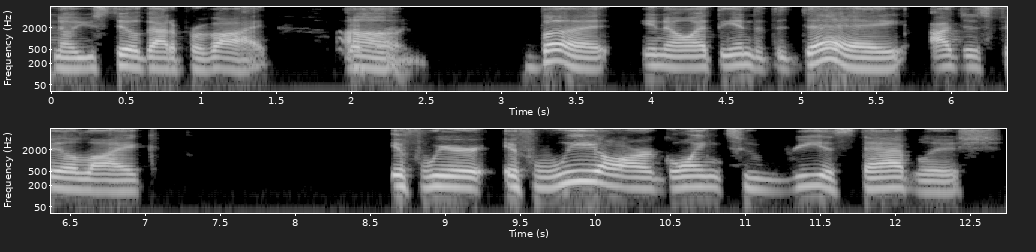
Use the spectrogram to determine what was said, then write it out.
You know, you still got to provide. That's um, right. But, you know, at the end of the day, I just feel like if we're if we are going to reestablish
